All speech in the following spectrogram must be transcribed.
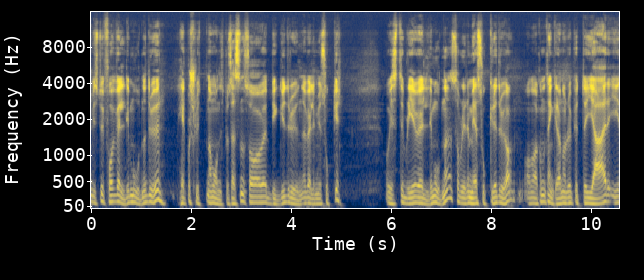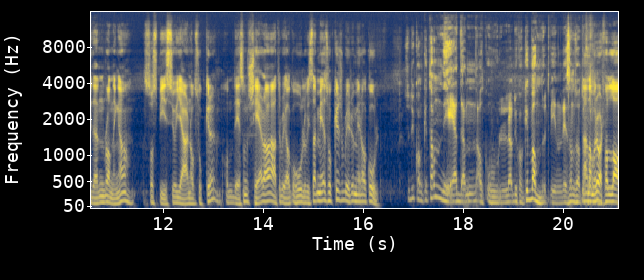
hvis du får veldig modne druer, helt på slutten av modningsprosessen, så bygger druene veldig mye sukker. Og hvis de blir veldig modne, så blir det mer sukker i drua. Og da kan du tenke deg når du putter gjær i den blandinga, så spiser jo gjæren opp sukkeret. Og det som skjer da, er at det blir alkohol. Og hvis det er mer sukker, så blir det mer alkohol. Så du kan ikke ta ned den alkoholen Du kan ikke vanne ut vinen, liksom? Så at du Nei, da må du i hvert fall la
